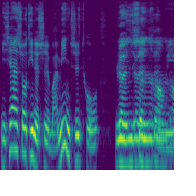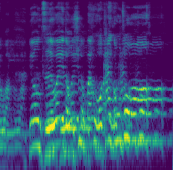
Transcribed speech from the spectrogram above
你现在收听的是《玩命之徒》，人生好迷惘，用紫微斗数帮我看工作。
